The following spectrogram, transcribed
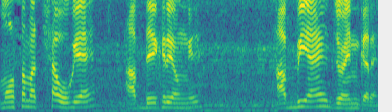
मौसम अच्छा हो गया है, आप देख रहे होंगे। आप भी आएँ ज्वाइन करें।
